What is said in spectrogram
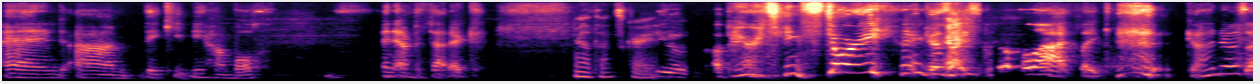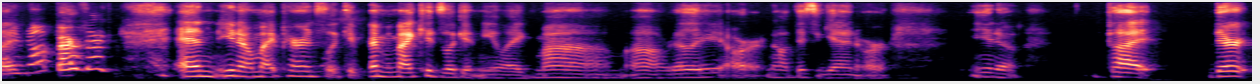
and um, they keep me humble and empathetic Oh, that's great. To a parenting story because I screw up a lot. Like, God knows I'm not perfect. And, you know, my parents look at, I mean, my kids look at me like, Mom, oh, really? Or not this again. Or, you know, but they're,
